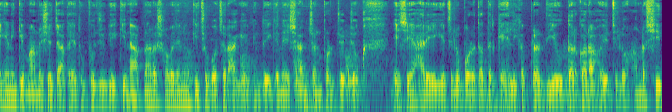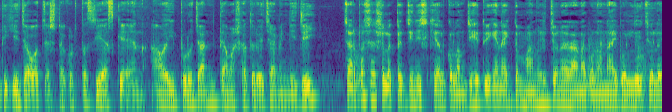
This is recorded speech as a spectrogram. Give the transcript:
এখানে কি মানুষের যাতায়াত উপযোগী কিনা? আপনারা সবাই জানেন কিছু বছর আগেও কিন্তু এখানে সাতজন পর্যটক এসে হারিয়ে গেছিল, পরে তাদেরকে হেলিকপ্টার দিয়ে উদ্ধার করা হয়েছিল। আমরা সেদিকেই যাওয়ার চেষ্টা করতেছি আজকে অ্যান্ড এই পুরো জার্নিতে আমার সাথে রয়েছে আমি নিজেই। চারপাশে আসলে একটা জিনিস খেয়াল করলাম, যেহেতু এখানে একদম মানুষজনের আনাগোনা নাই বললেই চলে,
